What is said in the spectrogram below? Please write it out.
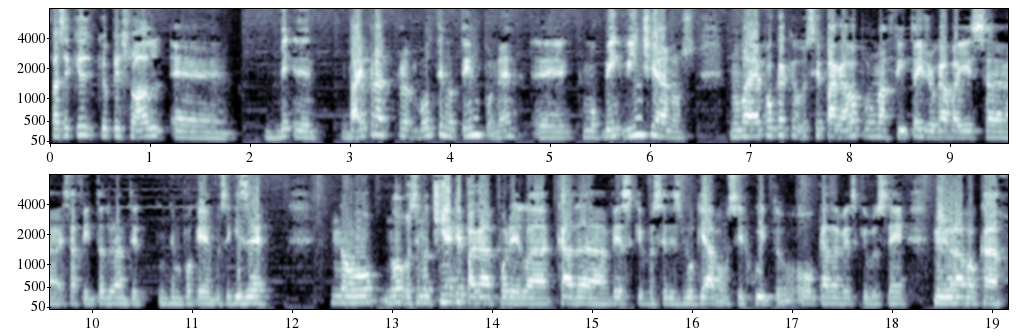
fazer que, que o pessoal é, vai para volte no tempo, né? É, como 20 20 anos, numa época que você pagava por uma fita e jogava essa essa fita durante um tempo que você quiser. Não, não, você não tinha que pagar por ela cada vez que você desbloqueava um circuito ou cada vez que você melhorava o carro.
